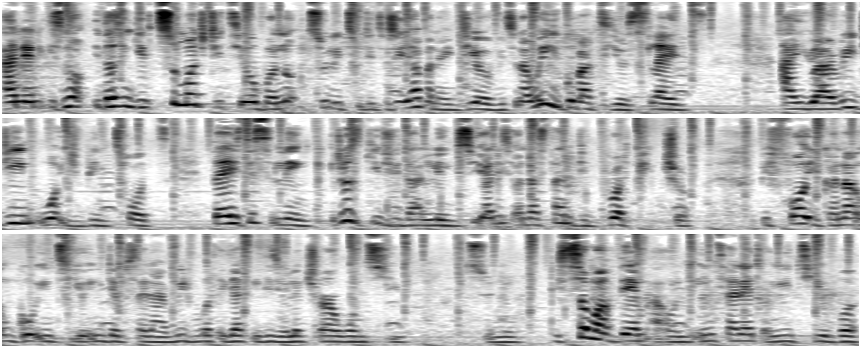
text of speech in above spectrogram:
And then it's not, it doesn't give too much detail, but not too little detail. So you have an idea of it. So that when you go back to your slides and you are reading what you've been taught, there is this link. It just gives you that link so you at least understand the broad picture before you can now go into your in-depth side and read what exactly it is your lecturer wants you to know. Some of them are on the internet on youtube but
